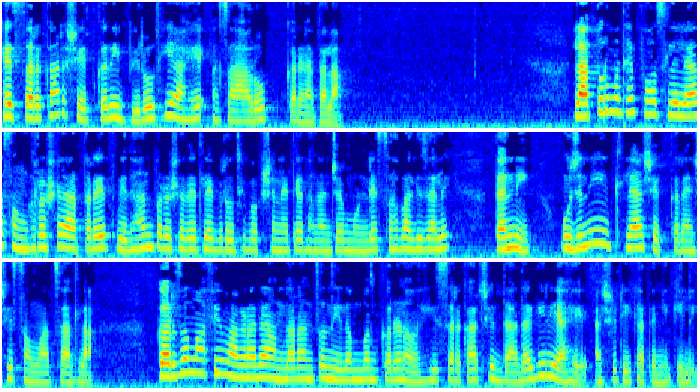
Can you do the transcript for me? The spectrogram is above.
हे सरकार शेतकरी विरोधी आहे असा आरोप करण्यात आला. लातूरमध्ये पोहोचलेल्या संघर्ष यात्रेत विधान परिषदेतले विरोधी पक्षनेते धनंजय मुंडे सहभागी झाले. त्यांनी उजनी इथल्या शेतकऱ्यांशी संवाद साधला. कर्जमाफी मागणाऱ्या आमदारांचं निलंबन करणं ही सरकारची दादागिरी आहे अशी टीका त्यांनी केली.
